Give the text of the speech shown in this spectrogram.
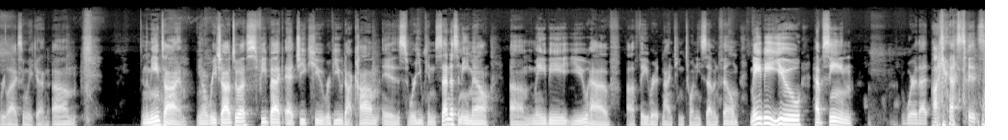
relaxing weekend. Um, in the meantime, you know, reach out to us. Feedback at gqreview.com is where you can send us an email. Um, maybe you have a favorite 1927 film. Maybe you have seen where that podcast is,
